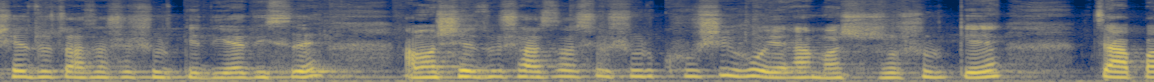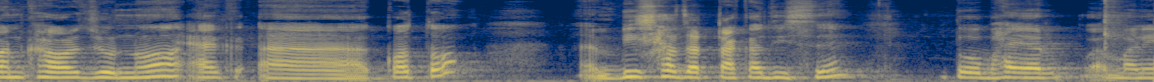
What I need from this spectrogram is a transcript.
সেজু চাচা শ্বশুরকে দিয়ে দিছে। আমার সেজু চাচা শ্বশুর খুশি হয়ে আমার শ্বশুরকে চা পান খাওয়ার জন্য এক কত? বিশ হাজার টাকা দিছে। তো ভাইয়ার মানে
